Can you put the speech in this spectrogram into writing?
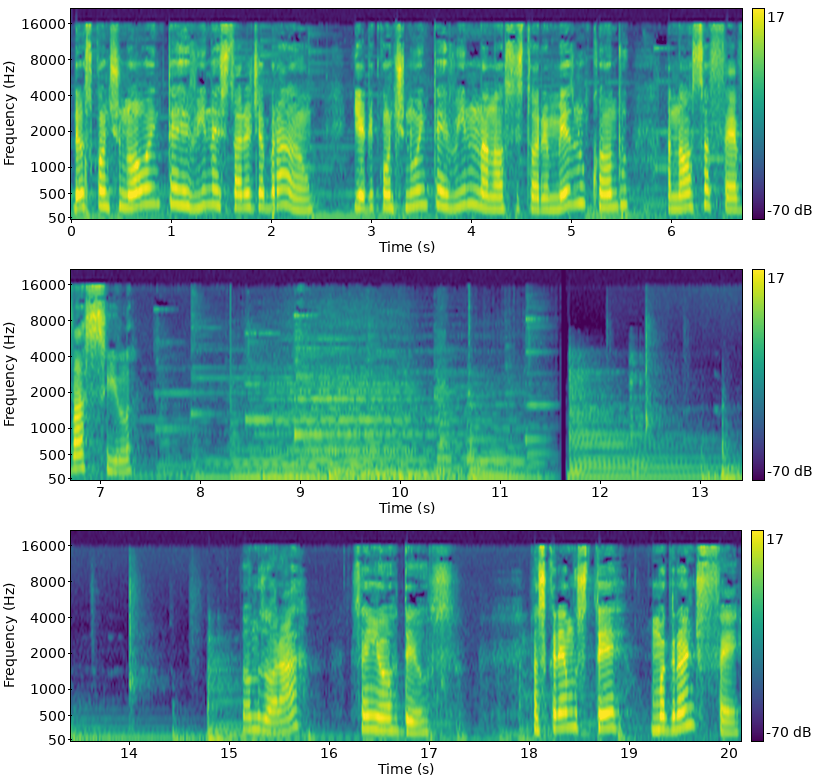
Deus continuou a intervir na história de Abraão e ele continua intervindo na nossa história mesmo quando a nossa fé vacila. Vamos orar? Senhor Deus, nós queremos ter uma grande fé.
